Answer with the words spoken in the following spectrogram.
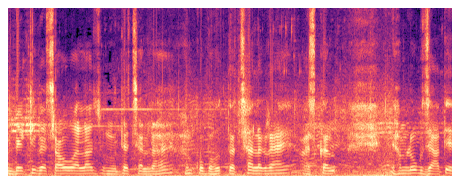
बेटी बचाओ वाला जो मुद्दा चल रहा है, हमको बहुत अच्छा लग रहा है। आजकल हम लोग जाते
